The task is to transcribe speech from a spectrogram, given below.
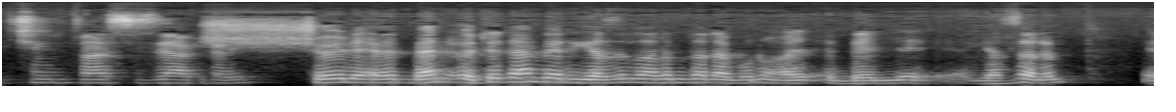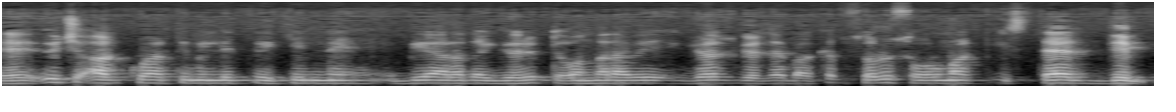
için lütfen size aktarayım. Şöyle evet ben öteden beri yazılarımda da bunu belli yazarım. Ee, üç AK Parti milletvekilini bir arada görüp de onlara bir göz göze bakıp soru sormak isterdim.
